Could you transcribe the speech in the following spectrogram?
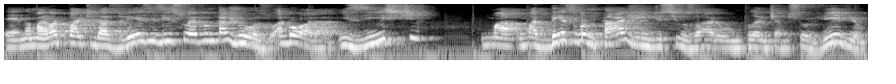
É, na maior parte das vezes isso é vantajoso. Agora, existe uma, uma desvantagem de se usar o implante absorvível,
